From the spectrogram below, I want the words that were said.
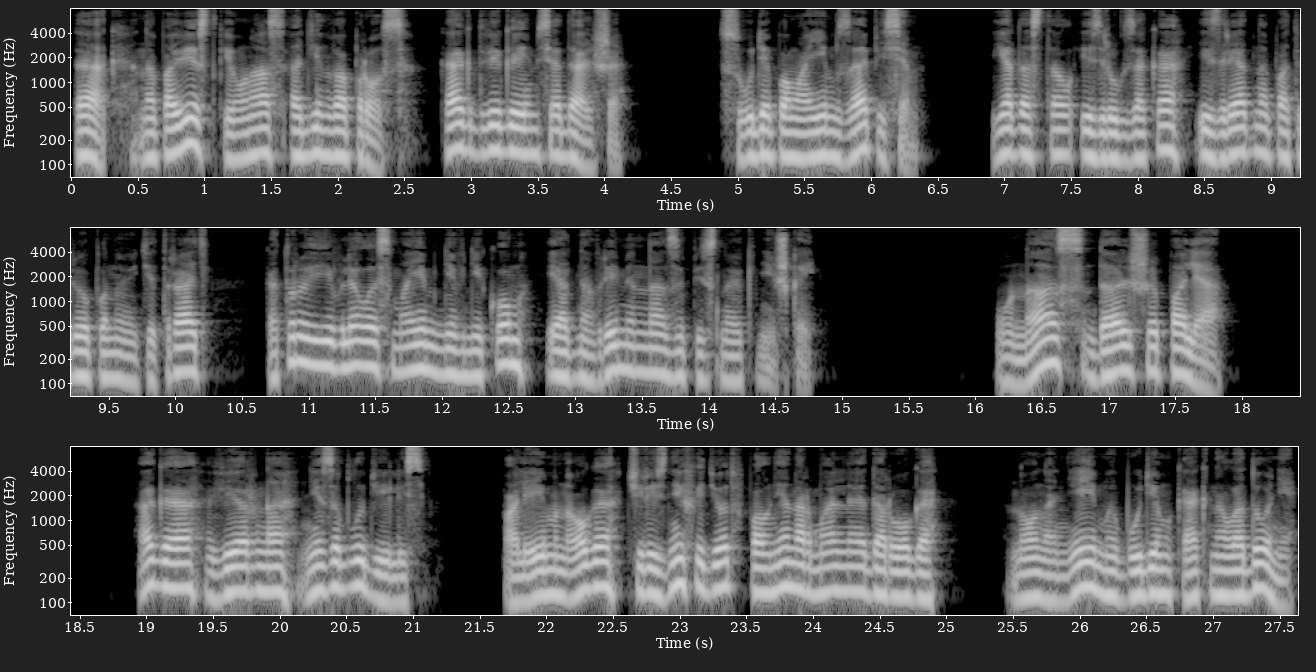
«Так, на повестке у нас один вопрос. Как двигаемся дальше? Судя по моим записям, я достал из рюкзака изрядно потрепанную тетрадь, которая являлась моим дневником и одновременно записной книжкой. У нас дальше поля. Ага, верно, не заблудились. Полей много, через них идет вполне нормальная дорога, но на ней мы будем как на ладони.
